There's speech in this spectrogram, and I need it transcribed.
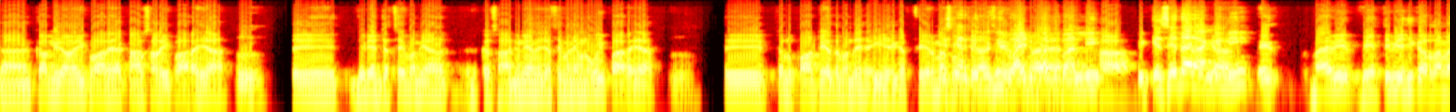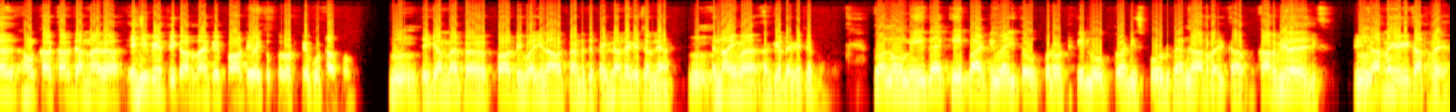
ਅ, ਅਕਾਲੀ ਵਾਲੇ ਵੀ ਪਾ ਰਹੇ ਆ ਕਾਂਗਰਸ ਵਾਲੇ ਵੀ ਪਾ ਰਹੇ ਆ। ਹੂੰ। ਤੇ ਜਿਹੜੀਆਂ ਜਥੇਬੰਦੀਆਂ ਕਿਸਾਨ ਯੂਨੀਅਨ ਦੇ ਜਥੇਬੰਦੀਆਂ ਉਹ ਵੀ ਪਾ ਰਹੇ ਆ। ਹੂੰ। ਤੇ ਚਲੋ ਪਾਰਟੀਆਂ ਦੇ ਬੰਦੇ ਹੈਗੇ ਹੀ ਹੈਗੇ ਫਿਰ ਮੈਂ ਸੋਚਿਆ ਤੁਸੀਂ ਕਿ ਵਾਈਟ ਪੱਗ ਬੰਨ ਲਈ ਹਾਂ। ਵੀ ਕਿਸੇ ਦਾ ਰੰਗ ਨਹੀਂ। ਇਹ ਮੈਂ ਵੀ ਬੇਨਤੀ ਵੀ ਇਹੀ ਕਰਦਾ ਮੈਂ ਹੁਣ ਕਰ ਕਰ ਜਾਣਾਗਾ ਇਹੀ ਬੇਨਤੀ ਕਰਦਾ ਕਿ ਪਾਰਟੀ ਵਾਈਜ਼ ਉੱਪਰ ਉੱਠ ਕੇ ਵੋਟਾਂ ਪਾਓ। ਹੂੰ। ਠੀਕ ਆ ਮੈਂ ਪਾਰਟੀ ਬਾਜੀ ਨਾਲ ਪਿੰਡ 'ਚ ਪਹਿਲਾਂ ਲੈ ਕੇ ਚੱਲਿਆ ਹੂੰ। ਤੇ ਨਾ ਹੀ ਮੈਂ ਅੱਗੇ ਲੈ ਕੇ ਚੱਲੂਗਾ। ਤੁਹਾਨੂੰ ਉਮੀਦ ਹੈ ਕਿ ਪਾਰਟੀ ਵਾਈਜ਼ ਤੋਂ ਉੱਪਰ ਉੱਠ ਕੇ ਲੋਕ ਤੁਹਾਡੀ ਸਪੋਰਟ ਕਰ ਕਰਨਗੇ ਰਹੇ ਕਰ- ਕਰ ਵੀ ਰਹੇ ਜੀ। ਹੂੰ। ਕੀ ਕਰਨਗੇ ਕੀ ਕਰ ਰਹੇ ਆ।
